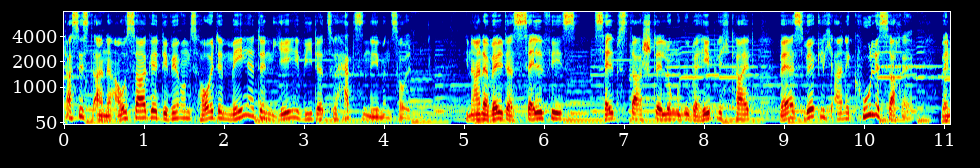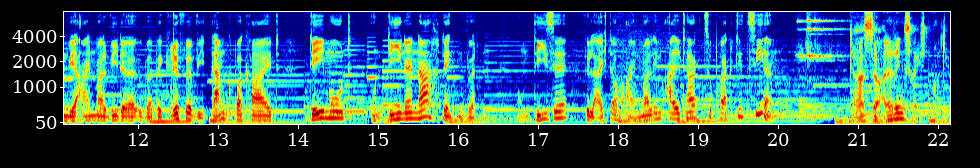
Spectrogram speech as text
Das ist eine Aussage, die wir uns heute mehr denn je wieder zu Herzen nehmen sollten. In einer Welt der Selfies, Selbstdarstellung und Überheblichkeit wäre es wirklich eine coole Sache, wenn wir einmal wieder über Begriffe wie Dankbarkeit, Demut und Dienen nachdenken würden, um diese vielleicht auch einmal im Alltag zu praktizieren. Da hast du allerdings recht, Martin.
